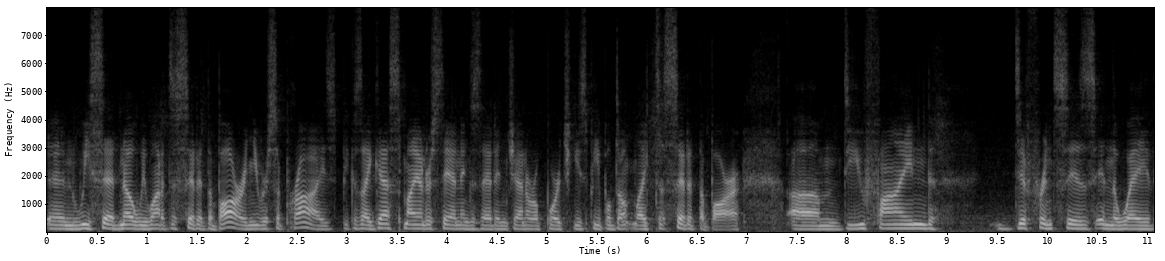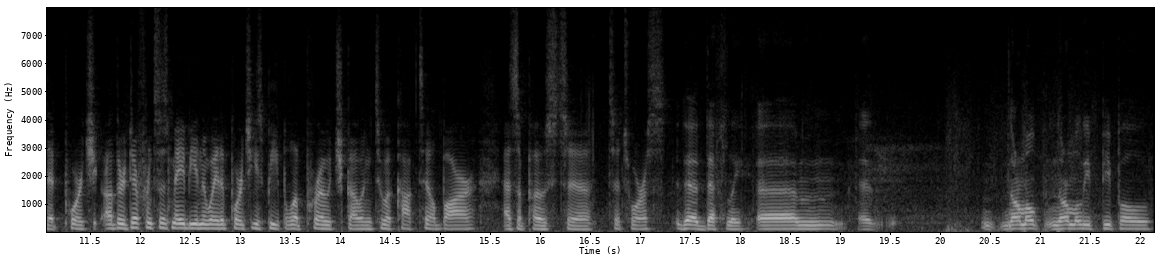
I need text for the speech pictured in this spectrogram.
and we said no we wanted to sit at the bar and you were surprised because i guess my understanding is that in general portuguese people don't like to sit at the bar um, do you find differences in the way that Portu- other differences maybe in the way that portuguese people approach going to a cocktail bar as opposed to, to tourists De- definitely. Um, uh, normal, normally people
